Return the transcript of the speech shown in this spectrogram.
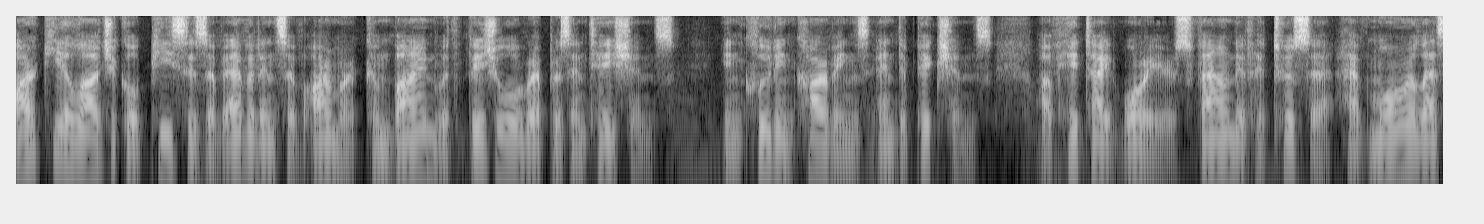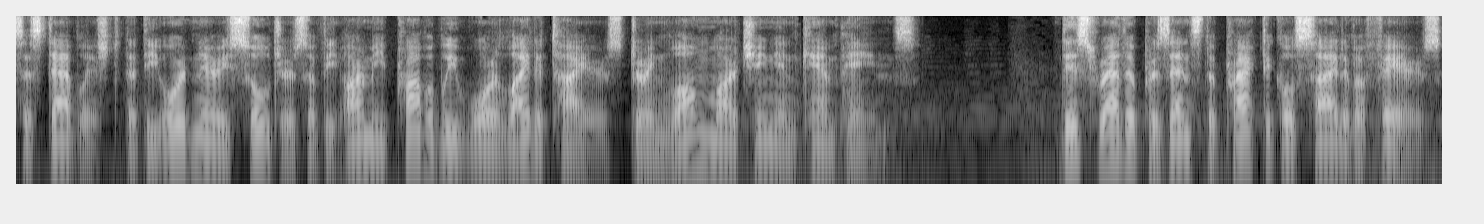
Archaeological pieces of evidence of armor combined with visual representations, including carvings and depictions, of Hittite warriors found at Hattusa have more or less established that the ordinary soldiers of the army probably wore light attires during long marching and campaigns. This rather presents the practical side of affairs,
